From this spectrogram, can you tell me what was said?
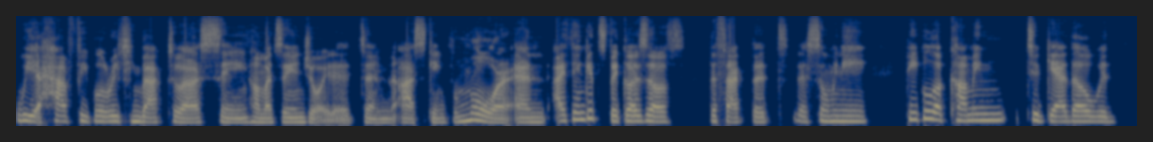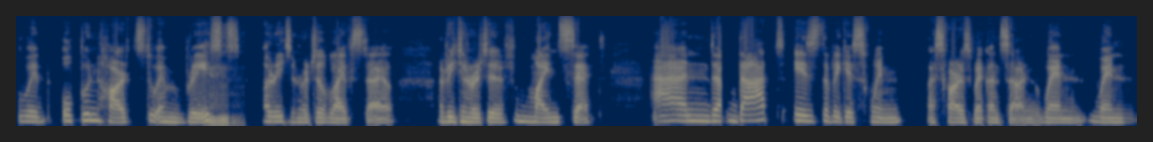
we have people reaching back to us saying how much they enjoyed it and asking for more. And I think it's because of the fact that there's so many people are coming together with with open hearts to embrace a regenerative lifestyle, regenerative mindset. And uh, that is the biggest win as far as we're concerned when when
